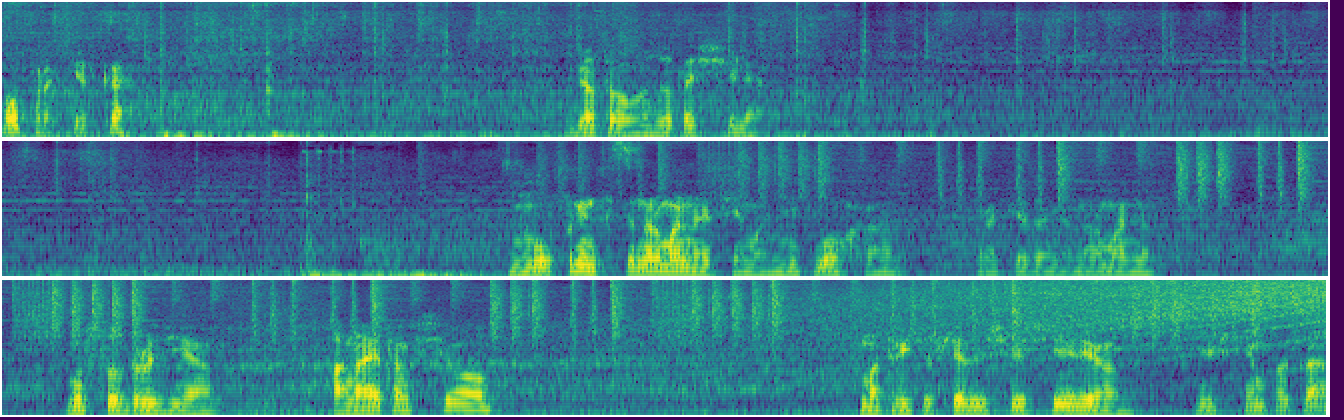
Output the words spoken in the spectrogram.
Оп, ракетка. Готово, затащили. Ну, в принципе, нормальная тема, неплохо с ракетами, нормально. Ну что ж, друзья, а на этом все. Смотрите следующую серию и всем пока.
